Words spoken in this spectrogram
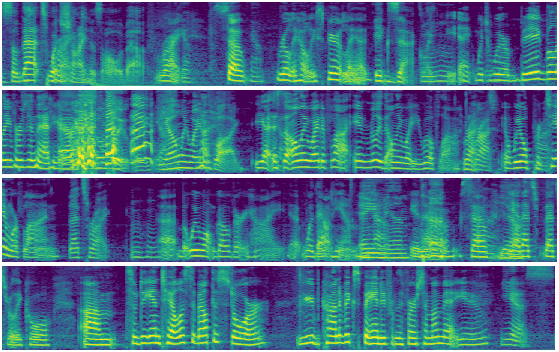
So mm-hmm. that's what Right. Shine is all about. right Yeah. so Yeah. really holy spirit led Exactly. Mm-hmm. Yeah, which mm-hmm. we're big believers in that here. Absolutely. The only way to fly. yeah, it's the only way to fly, and really the only way you will fly. Right. Right. And we'll pretend we're flying, That's right. Uh, but we won't go very high uh, without him. Amen. You know, so yeah. Yeah. that's that's really cool. Um, so, Dan, tell us about the store. You've kind of expanded from the first time I met you. Yes,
